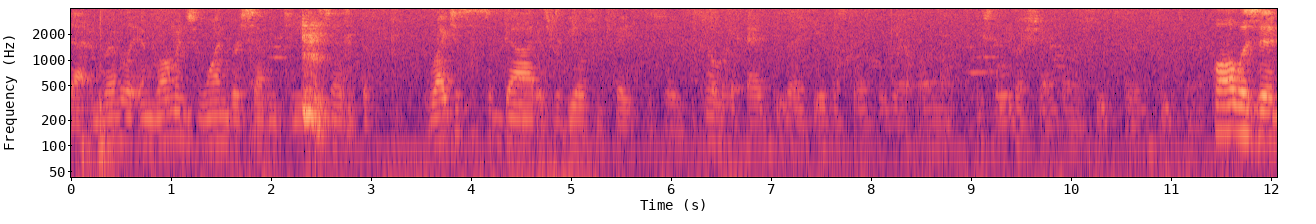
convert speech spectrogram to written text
that. In, Revela- in Romans 1, verse 17, it says that the righteousness of God is revealed from faith to faith. Római 1.17 azt mondja, hogy a Isten igazsága a hit, hitre. Paul was in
